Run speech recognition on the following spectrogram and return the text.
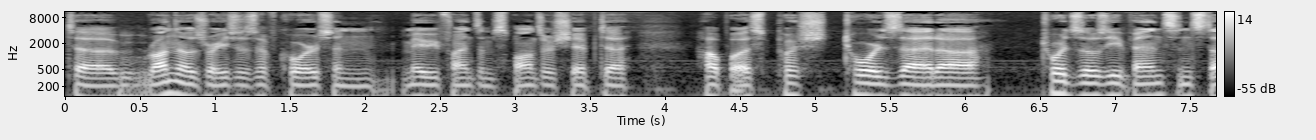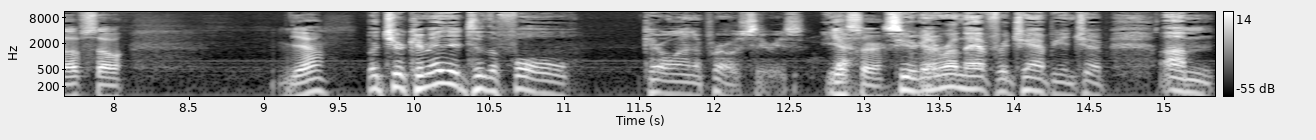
to Mhm. run those races, of course, and maybe find some sponsorship to help us push towards that, uh, towards those events and stuff. So, yeah. But you're committed to the full Carolina Pro Series. Yes, sir. So you're going to Yeah. run that for a championship. Um,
